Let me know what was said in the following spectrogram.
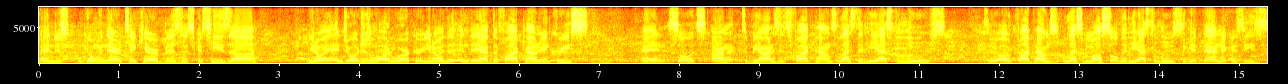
and just go in there and take care of business. Because he's, uh, you know, and George is a hard worker, you know, and they have the five pound increase. And so it's, on, to be honest, it's five pounds less that he has to lose to, uh, five pounds less muscle that he has to lose to get down there because he's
